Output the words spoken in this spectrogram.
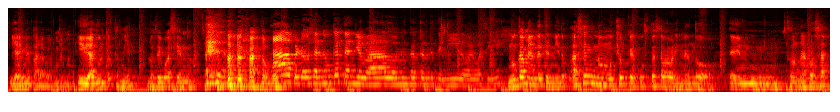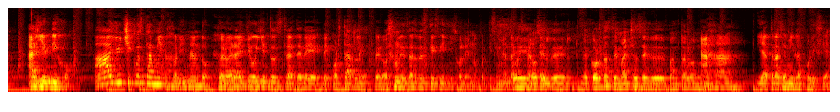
Y ahí me paraba mi mamá. Y de adulto también, lo sigo haciendo. Ah, pero o sea, nunca te han llevado, nunca te han detenido algo así. Nunca me han detenido. Hace no mucho que justo estaba orinando en zona rosa. Alguien dijo, ay, un chico está orinando. Pero era yo y entonces traté de, de cortarle. Pero son esas veces que sí, híjole, no, porque sí me andaba Sí, bastante. le, le cortas, te manchas el pantalón. ¿no? Ajá. Y atrás de mí la policía.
